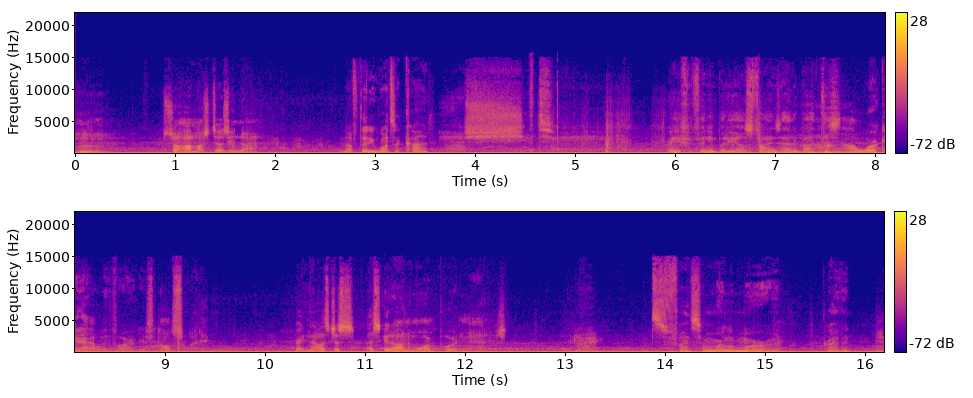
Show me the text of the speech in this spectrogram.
Hmm. So how much does he know? Enough that he wants a cut. Shit. Rafe, if anybody else finds out about this, I'll work it out with Vargas. Don't sweat it. Right now, let's just let's get on to more important matters. All right. Let's find somewhere a little more uh, private. Yeah.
